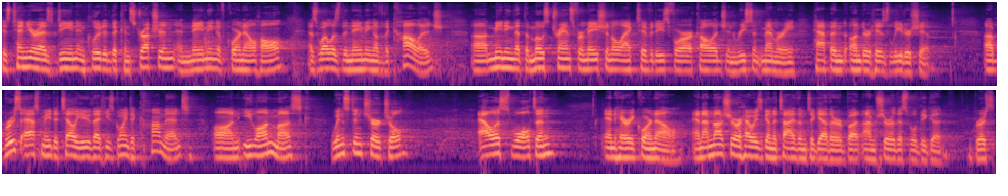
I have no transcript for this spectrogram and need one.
His tenure as Dean included the construction and naming of Cornell Hall, as well as the naming of the college, uh, meaning that the most transformational activities for our college in recent memory happened under his leadership. Uh, Bruce asked me to tell you that he's going to comment on Elon Musk, Winston Churchill, Alice Walton, and Harry Cornell. And I'm not sure how he's going to tie them together, but I'm sure this will be good. Bruce?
